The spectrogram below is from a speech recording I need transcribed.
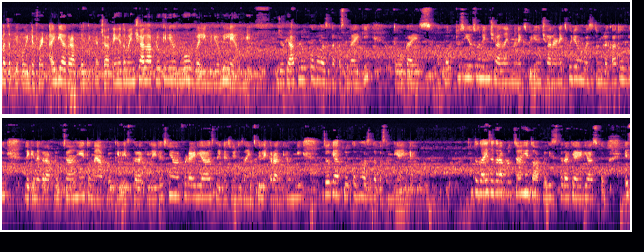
मतलब कि कोई डिफरेंट आइडिया अगर आप लोग देखना चाहते हैं तो मैं इंशाल्लाह आप लोग के लिए वो वाली वीडियो भी ले आऊँगी, जो कि आप लोग को बहुत ज़्यादा पसंद आएगी। तो guys hope to see you soon शाला इन नेक्स्ट वीडियो इंशाल्लाह नेक्स्ट वीडियो में वैसे तो मुलाकात होगी, लेकिन अगर आप लोग चाहें तो मैं आप लोग के लिए इस तरह के latest new outfit ideas latest new designs भी लेकर आती रहूँगी, जो कि आप लोग को बहुत ज़्यादा पसंद भी आएँगे। तो गाइज़ अगर आप लोग चाहें तो आप लोग इस तरह के आइडियाज़ को, इस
